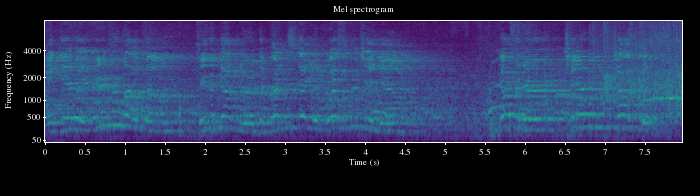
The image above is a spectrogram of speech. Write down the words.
and give a cougar welcome to the governor of the great state of West Virginia, Governor Jim Justice.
